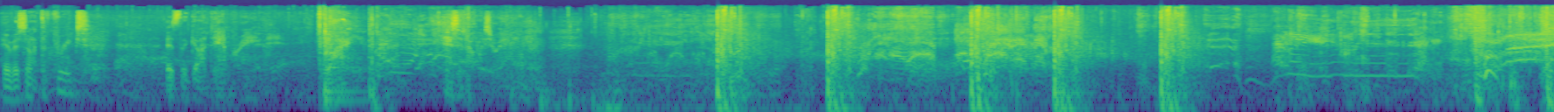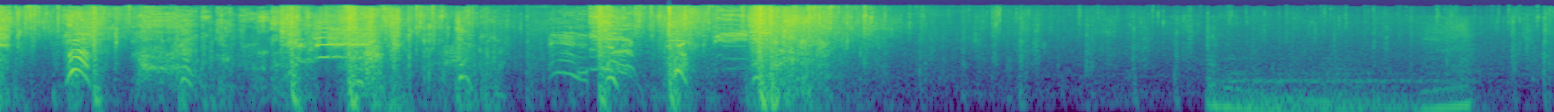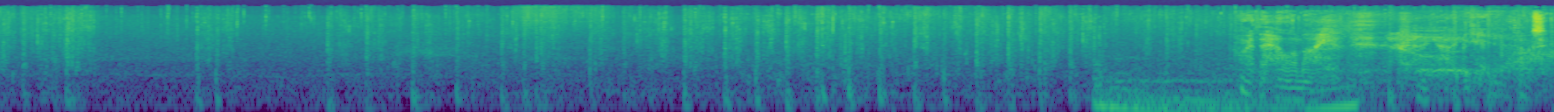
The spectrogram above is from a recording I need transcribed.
If it's not the freaks, it's the goddamn rain. Why is it always raining? Where the hell am I? I gotta be getting close.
